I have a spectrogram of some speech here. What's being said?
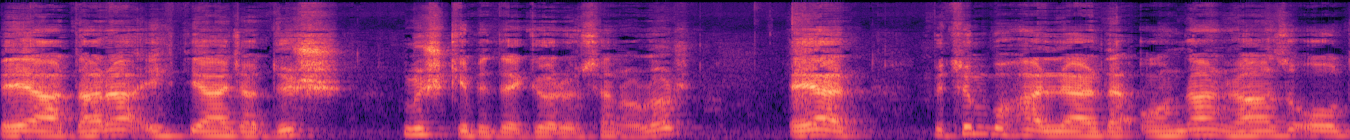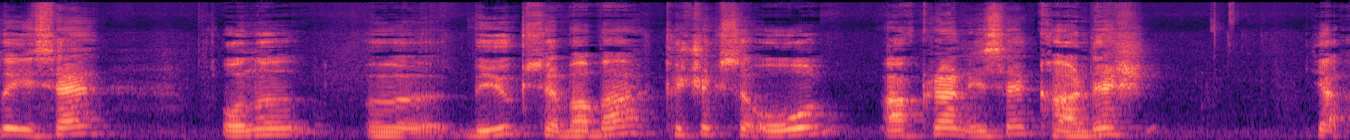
veya dara ihtiyaca düşmüş gibi de görünsen olur. Eğer bütün bu hallerde ondan razı oldu ise onu e, büyükse baba, küçükse oğul, akran ise kardeş ya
